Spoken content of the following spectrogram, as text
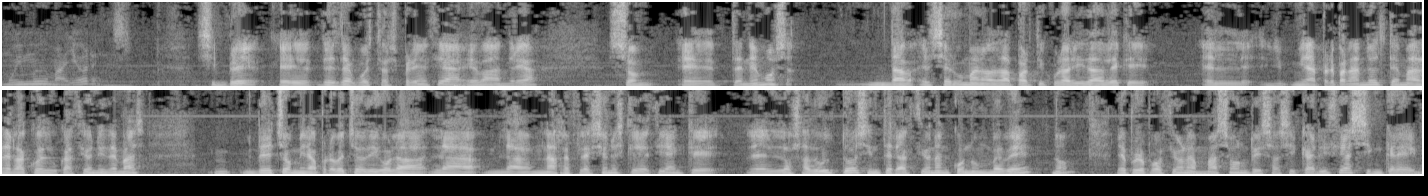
muy, muy mayores. siempre, eh, desde vuestra experiencia, Eva, Andrea, son, eh, tenemos el ser humano la particularidad de que, el, mira, preparando el tema de la coeducación y demás, m- de hecho, mira, aprovecho, digo, la, la- la- unas reflexiones que decían que eh, los adultos interaccionan con un bebé, ¿no? Le proporcionan más sonrisas y caricias sin creer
